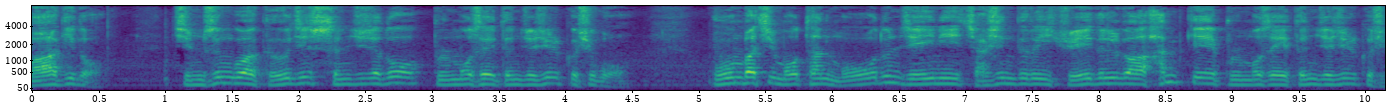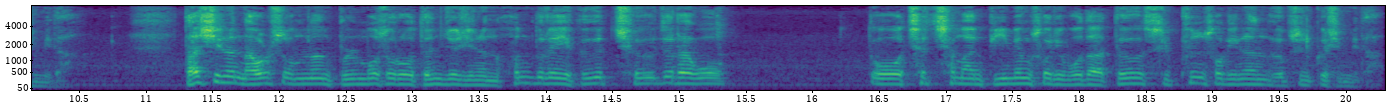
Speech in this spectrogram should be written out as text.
마귀도, 짐승과 거짓 선지자도 불못에 던져질 것이고, 구원받지 못한 모든 죄인이 자신들의 죄들과 함께 불못에 던져질 것입니다. 다시는 나올 수 없는 불못으로 던져지는 혼들의 그 처절하고 또 처참한 비명소리보다 더 슬픈 소리는 없을 것입니다.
